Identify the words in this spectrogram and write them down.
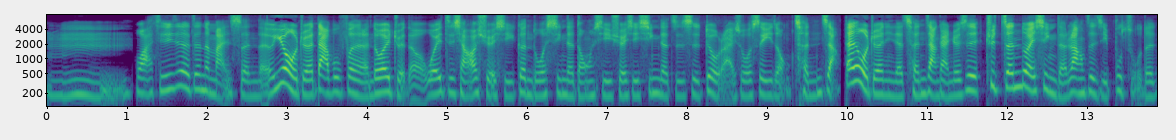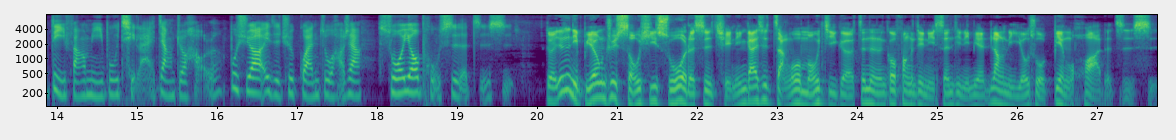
嗯，哇，其实这个真的蛮深的，因为我觉得大部分的人都会觉得，我一直想要学习更多新的东西，学习新的知识，对我来说是一种成长。但是我觉得你的成长感觉是去针对性的让自己不足的地方弥补起来，这样就好了，不需要一直去关注好像所有普世的知识。对，就是你不用去熟悉所有的事情，你应该是掌握某几个真的能够放进你身体里面，让你有所变化的知识。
